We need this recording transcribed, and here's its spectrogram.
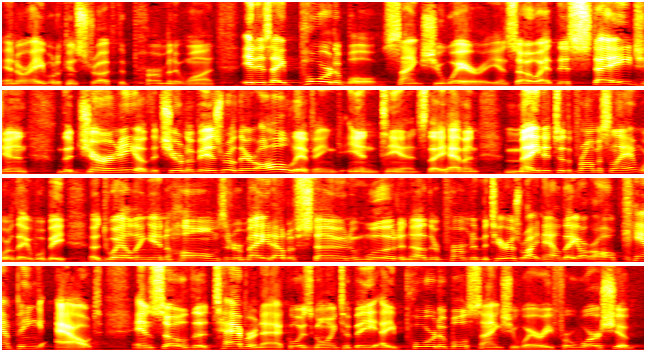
and are able to construct the permanent one. It is a portable sanctuary. And so at this stage in the journey of the children of Israel, they're all living in tents. They haven't made it to the promised land where they will be uh, dwelling in homes that are made out of stone and wood and other permanent materials. Right now, they are all camping out. And so the tabernacle is going to be a portable sanctuary for worship.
